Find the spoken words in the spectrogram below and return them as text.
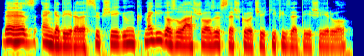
de ehhez engedélyre lesz szükségünk, meg igazolásra az összes költség kifizetéséről.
